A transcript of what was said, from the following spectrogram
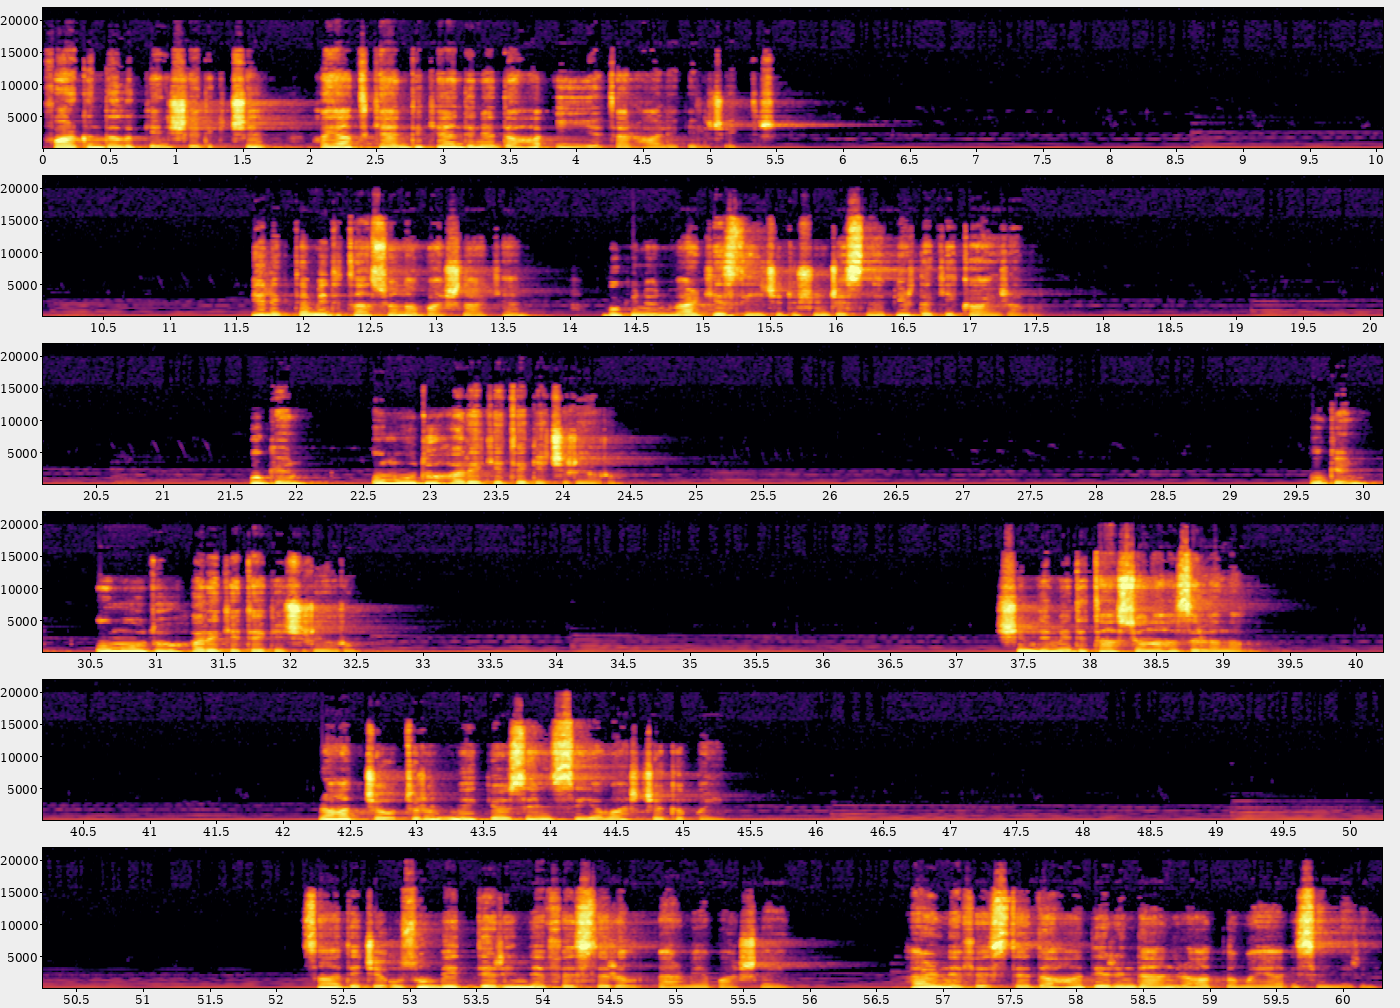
Farkındalık genişledikçe hayat kendi kendine daha iyi yeter hale gelecektir. Birlikte meditasyona başlarken bugünün merkezleyici düşüncesine bir dakika ayıralım. Bugün umudu harekete geçiriyorum. Bugün umudu harekete geçiriyorum. Şimdi meditasyona hazırlanalım. Rahatça oturun ve gözlerinizi yavaşça kapayın. Sadece uzun ve derin nefesler alıp vermeye başlayın. Her nefeste daha derinden rahatlamaya izin verin.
